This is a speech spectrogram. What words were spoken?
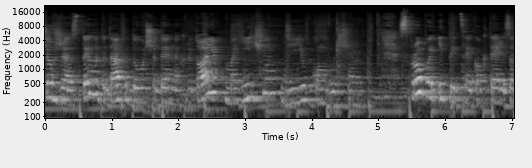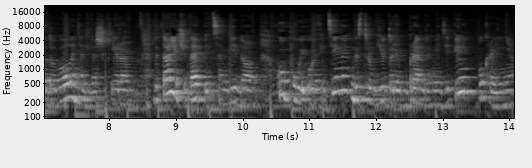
що вже встигли додати до щоденних ритуалів магічну дію комбучі. Спробуй і ти цей коктейль задоволення для шкіри. Деталі читай під цим відео. Купуй у офіційних дистриб'юторів бренду Medipil в Україні.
